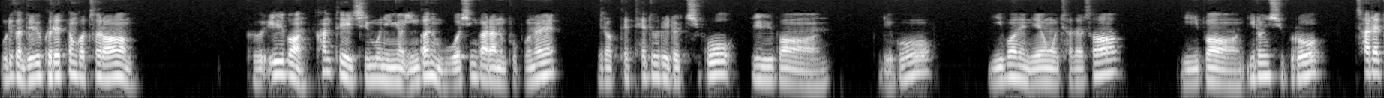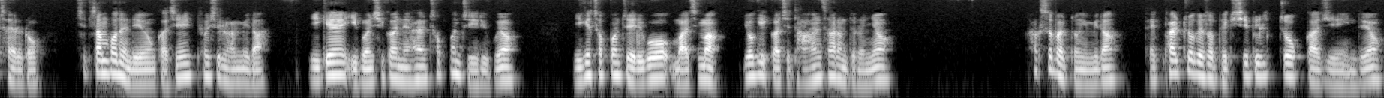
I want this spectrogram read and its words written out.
우리가 늘 그랬던 것처럼 그 1번 칸트의 질문 인형 인간은 무엇인가 라는 부분을 이렇게 테두리를 치고 1번 그리고 2번의 내용을 찾아서 2번 이런 식으로 차례차례로 13번의 내용까지 표시를 합니다. 이게 이번 시간에 할 첫 번째 일이고요. 이게 첫 번째 일이고 마지막 여기까지 다 한 사람들은요. 학습 활동입니다. 108쪽에서 111쪽까지인데요.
